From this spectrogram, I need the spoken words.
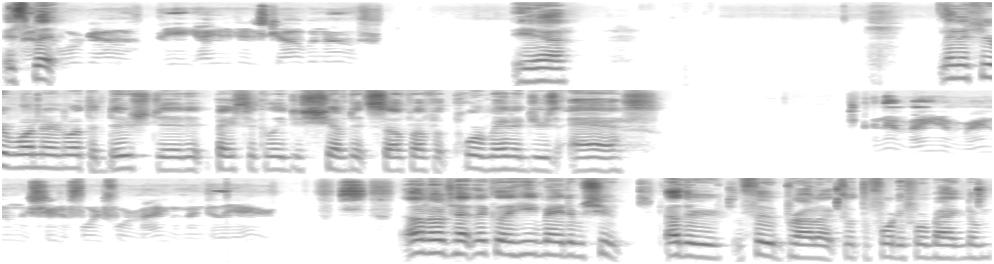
It's that been, poor guy. He hated his job enough. yeah. And if you're wondering what the douche did, it basically just shoved itself up a poor manager's ass. And then made him randomly shoot a 44 Magnum into the air. Oh no, technically he made him shoot other food products with the 44 Magnum.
